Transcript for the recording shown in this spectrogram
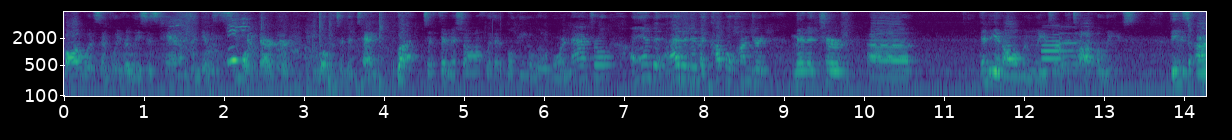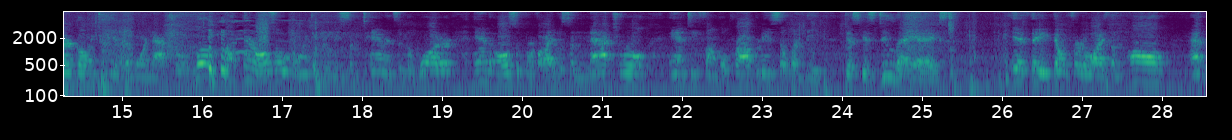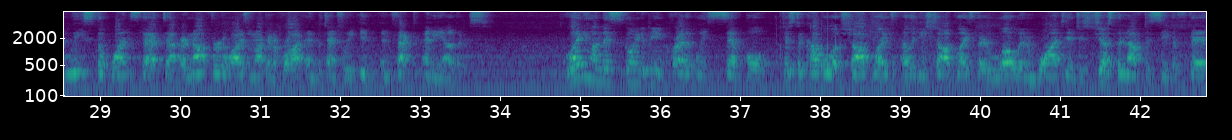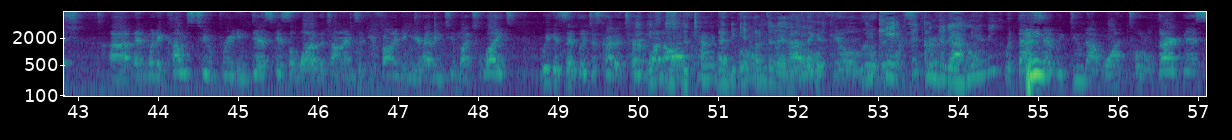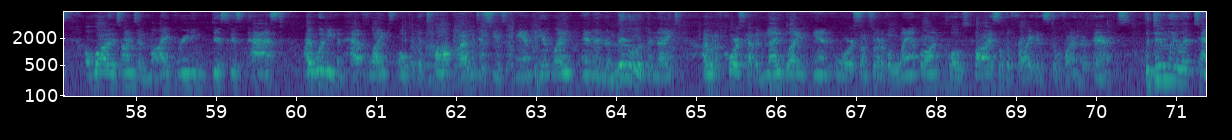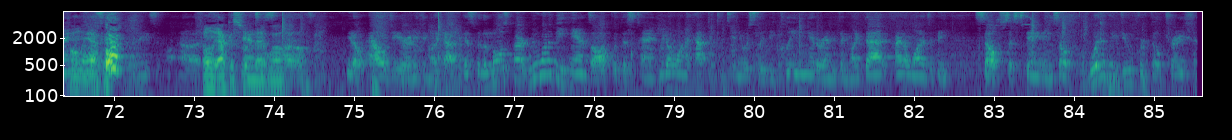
Bogwood simply releases tannins and gives us a more darker look to the tank. But to finish off with it looking a little more natural, I added in a couple hundred miniature uh, Indian almond leaves or catappa leaves. These are going to give it a more natural look, but they're also going to release some tannins in the water and also provide with some natural antifungal properties. So when the discus do lay eggs, if they don't fertilize them all, at least the ones that uh, are not fertilized are not going to rot and potentially in infect any others. Lighting on this is going to be incredibly simple. Just a couple of shop lights, LED shop lights. They're low in wattage. It's just enough to see the fish. Uh, and when it comes to breeding discus, a lot of the times if you're finding you're having too much light, we can simply just kind of turn It's one just off determined and to get boom, under that uh, make low. it feel a little You bit can't more sit under that there, way. homie. With that said, we do not want total darkness. A lot of times in my breeding discus past, I wouldn't even have lights over the top. I would just use ambient light, and in the middle of the night, I would of course have a night light and or some sort of a lamp on close by so the fry can still find their parents. The dimly lit tank If only I also uh, If only I could swim that chances well. You know, algae or anything like that, because for the most part, we want to be hands off with this tank. We don't want to have to continuously be cleaning it or anything like that. I kind of want it to be self-sustaining. So, what do we do for filtration?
